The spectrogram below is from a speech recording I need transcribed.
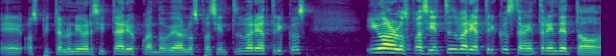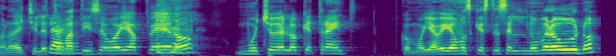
eh, hospital universitario cuando veo a los pacientes bariátricos. Y bueno, los pacientes bariátricos también traen de todo, ¿verdad? De chile, Claro. tomate y cebolla, pero mucho de lo que traen, como ya veíamos que este es el número uno,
